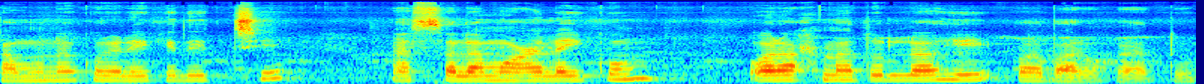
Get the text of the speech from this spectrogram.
কামনা করে রেখে দিচ্ছি। আসসালামু আলাইকুম ওরহমতুল্লাহি ওবরকাতুহ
